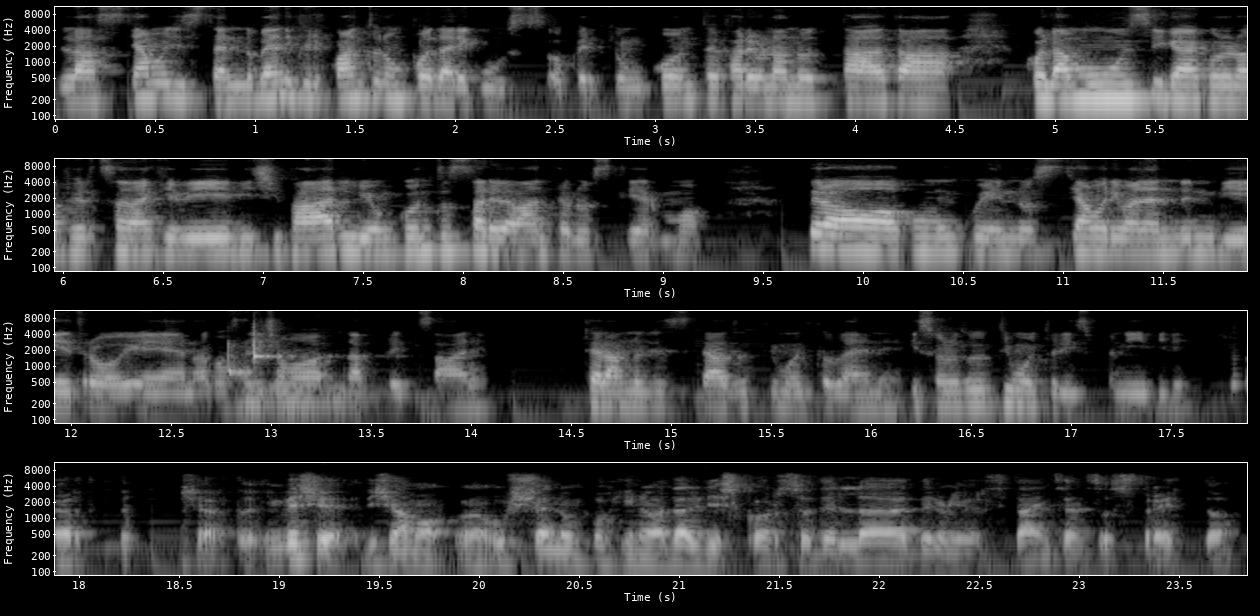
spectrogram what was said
La stiamo gestendo bene per quanto non può dare gusto, perché un conto è fare una nottata con la musica, con una persona che vedi, ci parli, un conto stare davanti a uno schermo però comunque non stiamo rimanendo indietro e è una cosa diciamo da apprezzare. Cioè l'hanno gestita tutti molto bene e sono tutti molto disponibili. Certo, certo. Invece diciamo uh, uscendo un pochino dal discorso del, dell'università in senso stretto,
